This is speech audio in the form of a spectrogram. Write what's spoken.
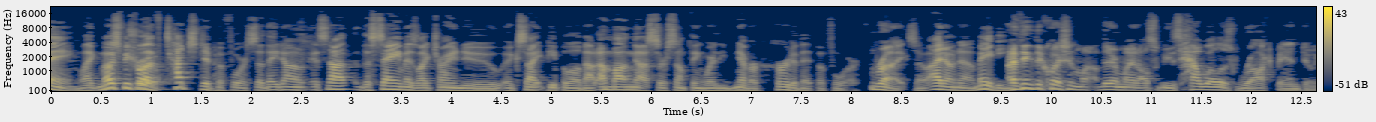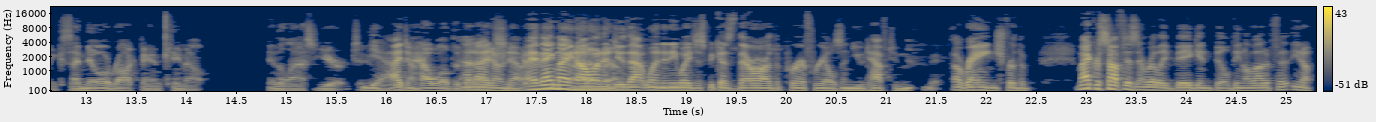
thing. Like most people True. have touched it before, so they don't. It's not the same as like trying to excite people about Among Us or something where you've never heard of it before. right. So I don't know. Maybe. I think the question there might also be is how well is Rock Band doing? Because I know a Rock Band came out in the last year or two. yeah, I don't. How well did that? and I don't know. go? And they might I not want to do that one anyway, just because there are the peripherals, and you'd have to arrange for the. Microsoft isn't really big in building a lot of, you know,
